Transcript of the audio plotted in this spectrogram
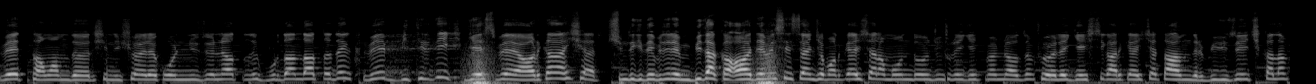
ve tamamdır. Şimdi şöyle kolinin üzerine atladık. Buradan da atladık ve bitirdik. Yes be arkadaşlar. Şimdi gidebilirim. Bir dakika Adem'e sesleneceğim arkadaşlar ama ondan önce şuraya geçmem lazım. Şöyle geçtik arkadaşlar. Tamamdır. Bir yüzeye çıkalım.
